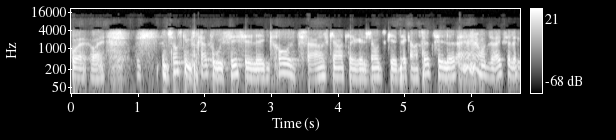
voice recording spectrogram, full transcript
Ouais, ouais. une chose qui me frappe aussi, c'est les grosses différences qu'il y a entre les régions du Québec. En fait, c'est le, on dirait que c'est le,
